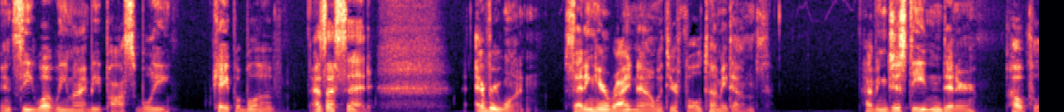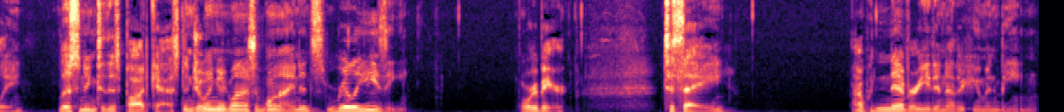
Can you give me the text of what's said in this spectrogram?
and see what we might be possibly capable of, as I said, everyone sitting here right now with your full tummy tums, having just eaten dinner, hopefully, listening to this podcast, enjoying a glass of wine, it's really easy, or a beer, to say, I would never eat another human being.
